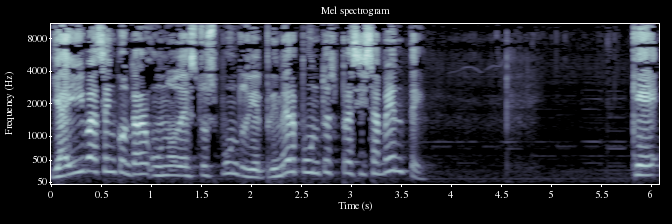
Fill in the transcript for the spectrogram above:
Y ahí vas a encontrar uno de estos puntos. Y el primer punto es precisamente que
